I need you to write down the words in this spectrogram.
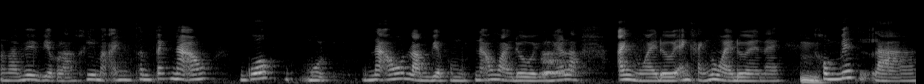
Nó nói về việc là khi mà anh phân tách não Quốc một não làm việc và một não ngoài đời Có nghĩa là anh ở ngoài đời, anh Khánh ở ngoài đời này, này. Ừ. Không biết là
